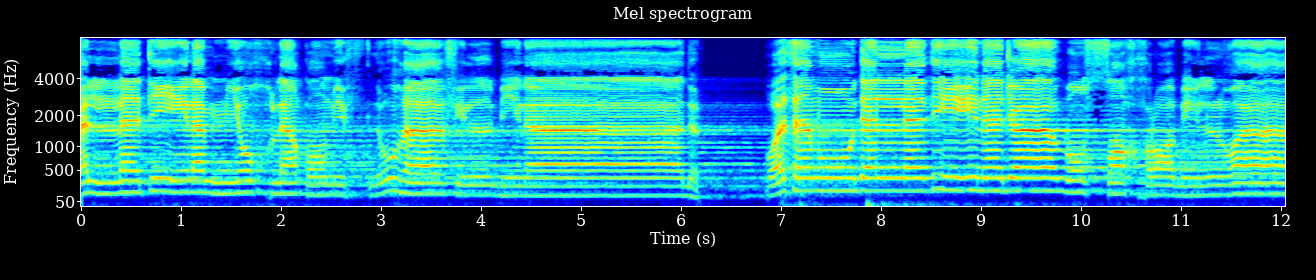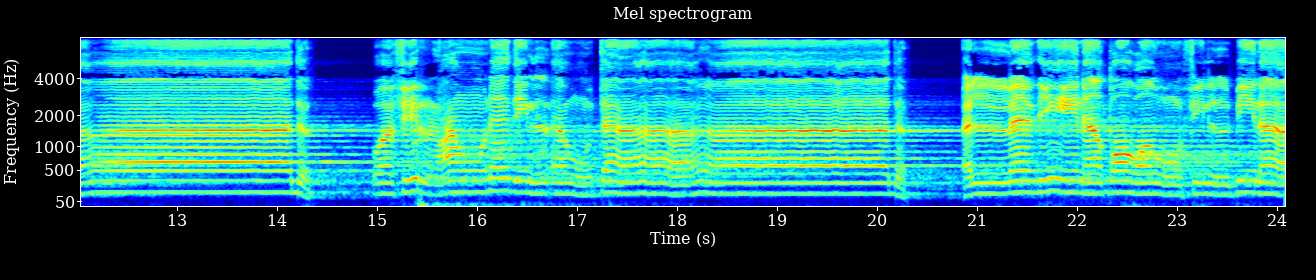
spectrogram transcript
التي لم يخلق مثلها في البلاد. وثمود الذين جابوا الصخر بالواد. وفرعون ذي الأوتاد. الذين طغوا في البلاد.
